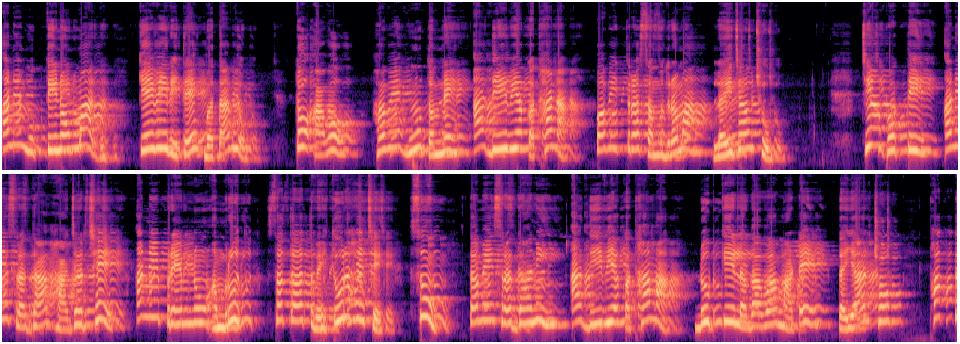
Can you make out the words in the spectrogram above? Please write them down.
અને મુક્તિનો માર્ગ કેવી રીતે બતાવ્યો? તો આવો, હવે હું તમને આ દિવ્ય કથાના પવિત્ર સમુદ્રમાં લઈ જાઉં છું. જ્યાં ભક્તિ અને શ્રદ્ધા હાજર છે અને પ્રેમનું અમૃત સતત વહેતું રહે છે. શું તમે શ્રદ્ધાની આ દિવ્ય કથામાં ડૂબકી લગાવવા માટે તૈયાર છો? ફક્ત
